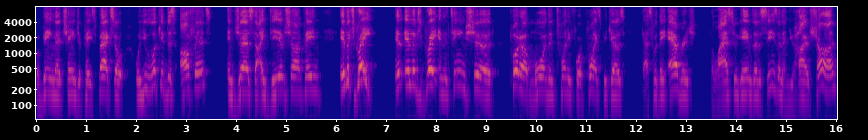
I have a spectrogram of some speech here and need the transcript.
but being that change of pace back. So when you look at this offense and just the idea of Sean Payton, it looks great it, it looks great, and the team should put up more than 24 points because that's what they average the last two games of the season. And you hire Sean,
